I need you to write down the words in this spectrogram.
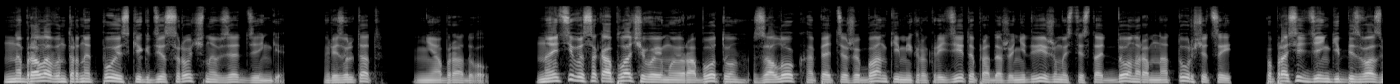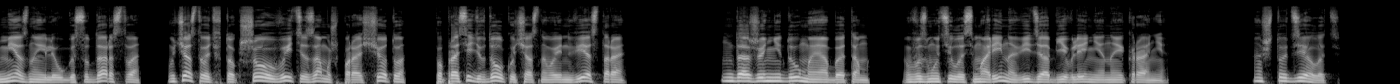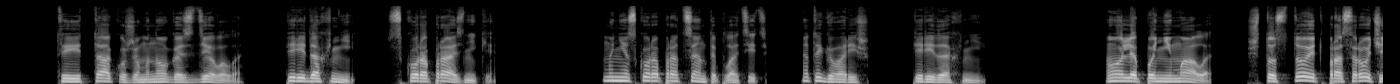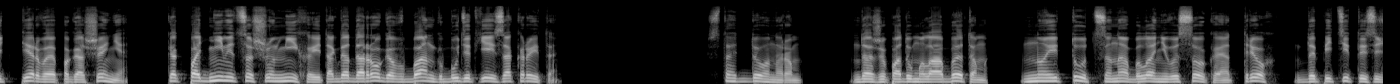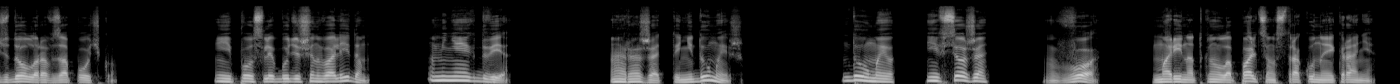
Набрала в интернет-поиске, где срочно взять деньги. Результат не обрадовал. Найти высокооплачиваемую работу, залог, опять те же банки, микрокредиты, продажа недвижимости, стать донором, натурщицей, попросить деньги безвозмездно или у государства, участвовать в ток-шоу, выйти замуж по расчету, попросить в долг у частного инвестора. Даже не думая об этом, возмутилась Марина, видя объявление на экране. А что делать? Ты и так уже много сделала. Передохни. Скоро праздники. Мне скоро проценты платить, а ты говоришь, передохни. Оля понимала, что стоит просрочить первое погашение, как поднимется шумиха, и тогда дорога в банк будет ей закрыта. Стать донором. Даже подумала об этом, но и тут цена была невысокая, от трех до пяти тысяч долларов за почку. И после будешь инвалидом? У меня их две. А рожать ты не думаешь? Думаю, и все же... Во! Марина ткнула пальцем в строку на экране.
